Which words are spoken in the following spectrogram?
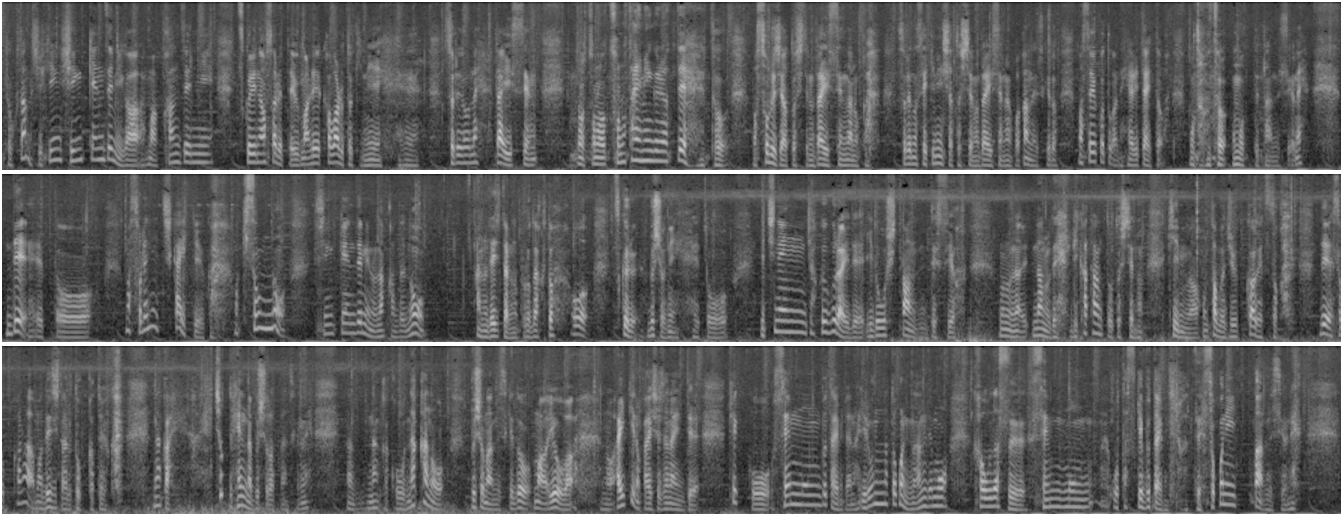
極端な資金真剣ゼミが、まあ、完全に作り直されて生まれ変わるときに、えー、それの、ね、第一線のそのそのタイミングによって、えっとまあ、ソルジャーとしての第一線なのか それの責任者としての第一線なのか分かんないですけど、まあ、そういうことが、ね、やりたいともともと思ってたんですよね。で、えっとまあ、それに近いというか、まあ、既存の真剣ゼミの中でのあのデジタルのプロダクトを作る部署に、えっと、1年弱ぐらいで移動したんですよ。なので、理科担当としての勤務は多分10ヶ月とか、で、そこからまデジタル特化というか、なんかちょっと変な部署だったんですけどね。なんかこう中の部署なんですけど、まあ、要はあの IT の会社じゃないんで結構専門部隊みたいないろんなところに何でも顔を出す専門お助け部隊みたいなのがあってそこに行ったんですよね。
